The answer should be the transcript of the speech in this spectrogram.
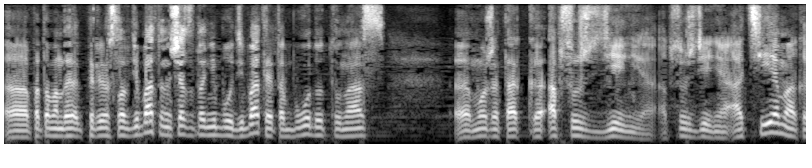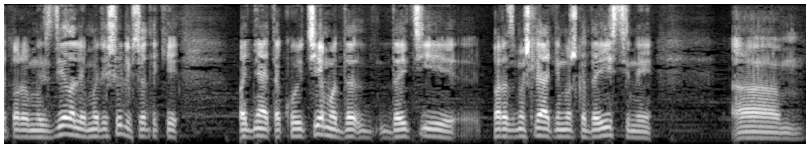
э, потом она переросла в дебаты, но сейчас это не будут дебаты, это будут у нас, э, можно так, обсуждения, обсуждения. А тема, которую мы сделали, мы решили все-таки поднять такую тему, дойти, поразмышлять немножко до истины. Эм,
